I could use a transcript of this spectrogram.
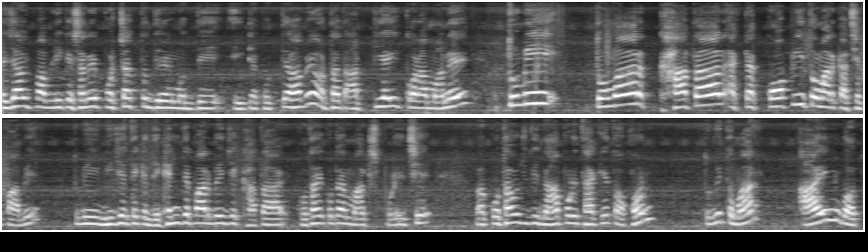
রেজাল্ট পাবলিকেশনের পঁচাত্তর দিনের মধ্যে এইটা করতে হবে। অর্থাৎ আরটিআই করা মানে তুমি তোমার খাতার একটা কপি তোমার কাছে পাবে। তুমি নিজে থেকে দেখে নিতে পারবে যে খাতা কোথায় কোথায় মার্কস পড়েছে বা কোথাও যদি না পড়ে থাকে, তখন তুমি তোমার আইনগত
